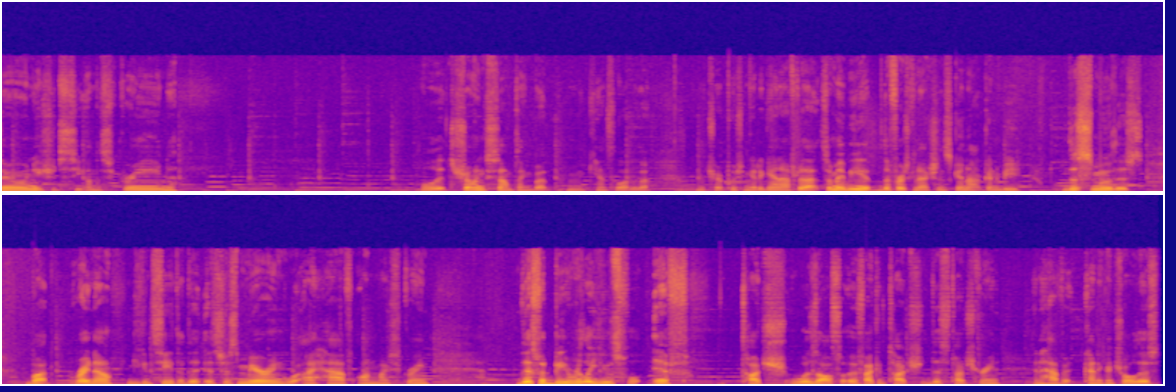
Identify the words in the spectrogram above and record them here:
soon you should see on the screen. Well it's showing something but let me cancel out of that let me try pushing it again after that. So maybe the first connection is not going to be the smoothest, but right now you can see that it's just mirroring what I have on my screen. This would be really useful if touch was also, if I could touch this touchscreen and have it kind of control this,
